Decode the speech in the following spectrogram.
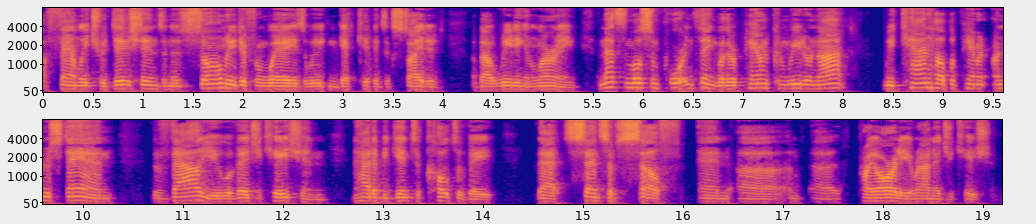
uh, family traditions, and there's so many different ways that we can get kids excited about reading and learning. And that's the most important thing. Whether a parent can read or not, we can help a parent understand the value of education and how to begin to cultivate that sense of self and uh, uh, priority around education.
